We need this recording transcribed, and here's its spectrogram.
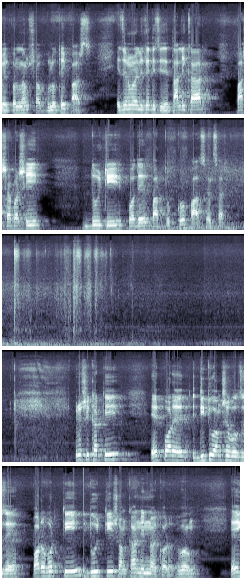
বের করলাম, সবগুলোতেই পাস। এই জন্য আমরা লিখে দিচ্ছি যে তালিকার পাশাপাশি দুইটি পদের পার্থক্য পাস অ্যান্সার। প্রিয় শিক্ষার্থী, এরপরে দ্বিতীয় অংশে বলছে যে, পরবর্তী দুইটি সংখ্যা নির্ণয় করো এবং এই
